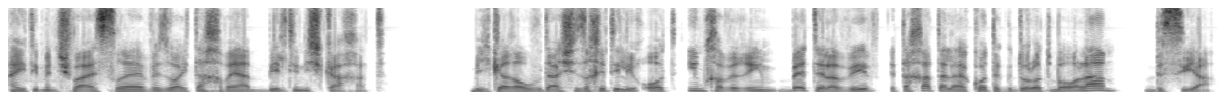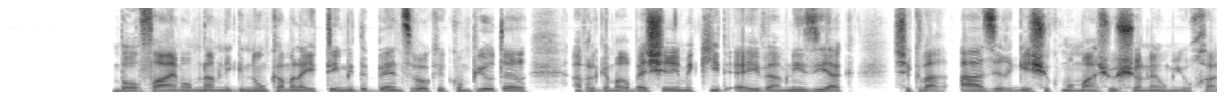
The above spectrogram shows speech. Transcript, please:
הייתי בן 17 וזו הייתה חוויה בלתי נשכחת. בעיקר העובדה שזכיתי לראות עם חברים בתל אביב את אחת הלהקות הגדולות בעולם בשיאה. בהופעה הם אמנם ניגנו כמה להיטים מ"דה בנץ" ואוקי קומפיוטר, אבל גם הרבה שירים מ Kid A ו Amnesiac, שכבר אז הרגישו כמו משהו שונה ומיוחד.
